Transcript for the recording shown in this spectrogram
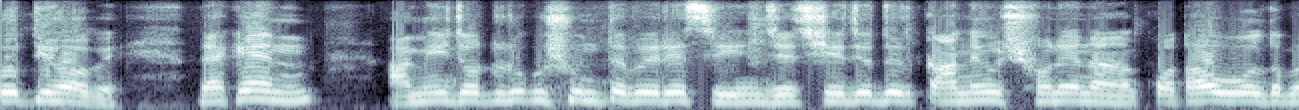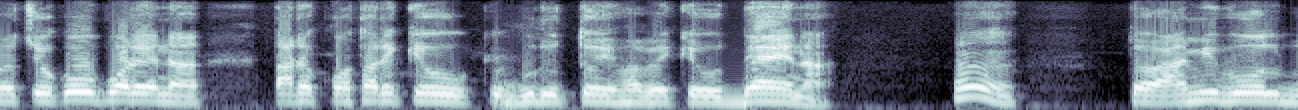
গতি হবে। দেখেন, আমি যতটুকু শুনতে পেরেছি যে সে যদি কানেও শোনে না, কথাও বলতে পারে, চোখেও পড়ে না, তার কথার কেউ গুরুত্ব এইভাবে কেউ দেয় না। হ্যাঁ? তো আমি বলব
